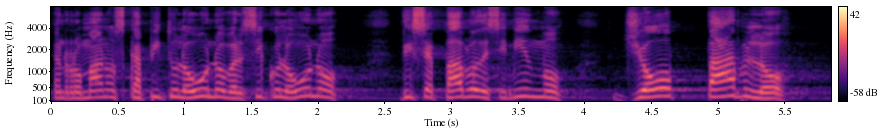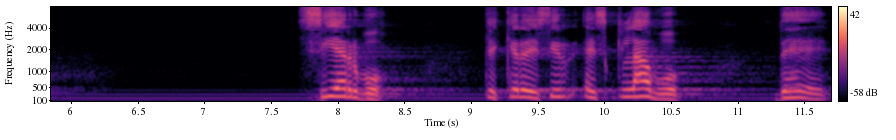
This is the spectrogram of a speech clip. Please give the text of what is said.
En Romanos capítulo 1, versículo 1, dice Pablo de sí mismo, yo Pablo, siervo, que quiere decir esclavo de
